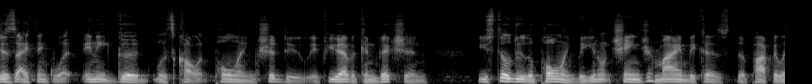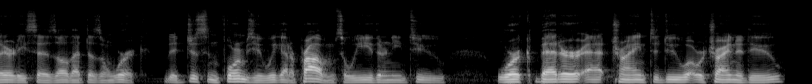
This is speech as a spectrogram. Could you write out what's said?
is I think what any good let's call it polling should do. If you have a conviction, you still do the polling, but you don't change your mind because the popularity says, "Oh, that doesn't work." It just informs you we got a problem, so we either need to work better at trying to do what we're trying to do,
